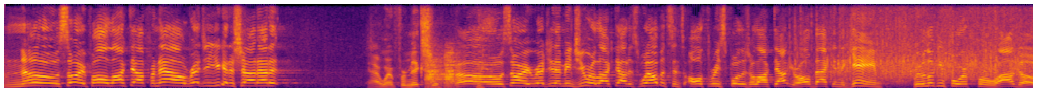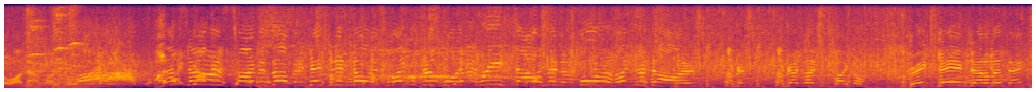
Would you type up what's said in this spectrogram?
No, sorry, Paul, locked out for now. Reggie, you get a shot at it. I went for mixture. Oh, sorry, Reggie. That means you were locked out as well. But since all three spoilers are locked out, you're all back in the game. We were looking for Farrago on that one. Farrago. Oh That's how this time is up. And in case you didn't notice, Michael just won $3,400. Congra- Congratulations, Michael. Great game, gentlemen. Thank you.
